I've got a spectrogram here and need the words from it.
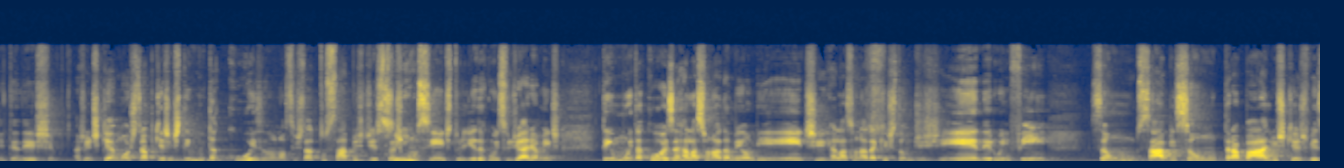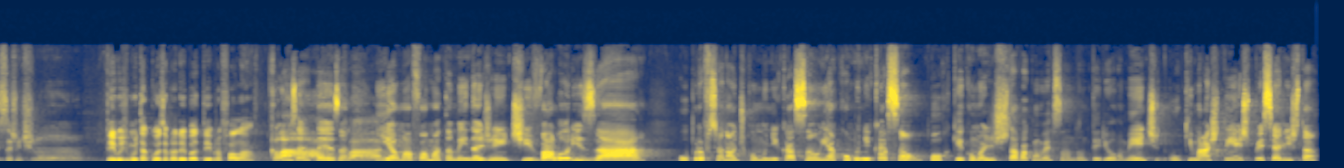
entendeste? A gente quer mostrar, porque a gente tem muita coisa no nosso estado. Tu sabes disso, tu és Sim. consciente, tu lida com isso diariamente. Tem muita coisa relacionada ao meio ambiente, relacionada à questão de gênero, enfim. São, sabe, são trabalhos que às vezes a gente não. Temos muita coisa pra debater, pra falar. Claro, Com certeza. claro. E é uma forma também da gente valorizar o profissional de comunicação e a comunicação, porque como a gente estava conversando anteriormente, o que mais tem é especialista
